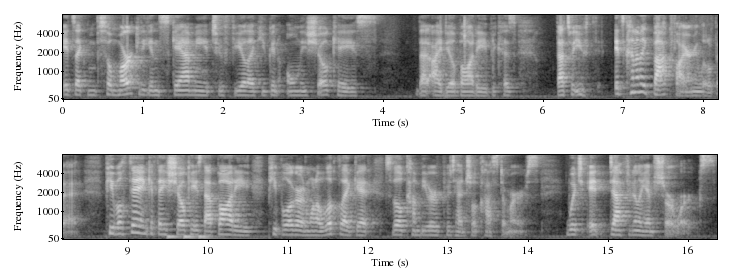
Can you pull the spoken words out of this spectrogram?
it's like so marketing and scammy to feel like you can only showcase that ideal body because that's what you th- it's kind of like backfiring a little bit people think if they showcase that body people are going to want to look like it so they'll come be your potential customers which it definitely i'm sure works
